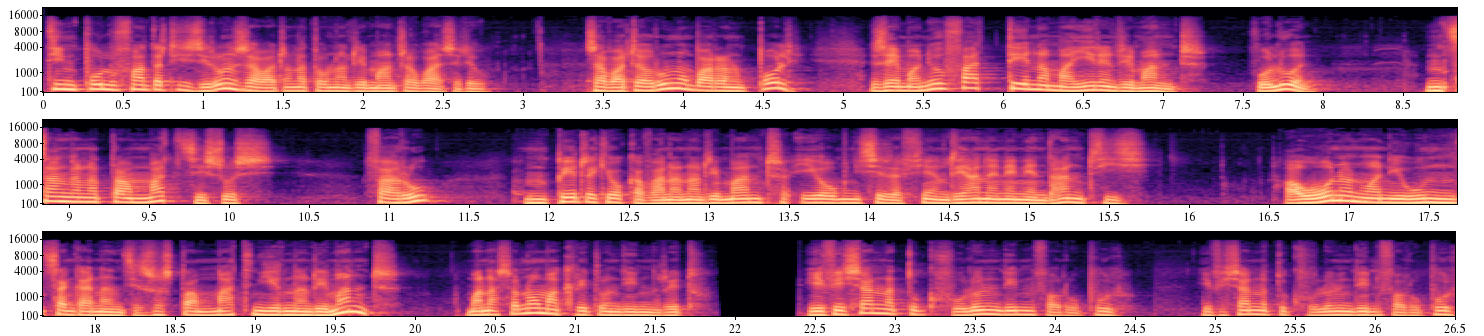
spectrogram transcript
Tian'i Paoly ho fantatr'izy ireo ny zavatra nataon'Andriamanitra ho azy ireo. Zavatra roa no ambaran'i Paoly izay maneho fa tena mahery Andriamanitra. Voalohany, nitsangana tamin'ny maty Jesosy. Faharoa, mipetraka eo ankavanan'Andriamanitra eo amin'ny seza fiandrianany any an-danitra izy. Ahoana no anehoan'ny nitsanganan'i Jesosy tamin'ny maty ny herin'Andriamanitra? Manasa anao hamaky ireto andininy ireto. Efesana toko voalohany andininy faharoapolo Efesana toko voalohany andininy faharoapolo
